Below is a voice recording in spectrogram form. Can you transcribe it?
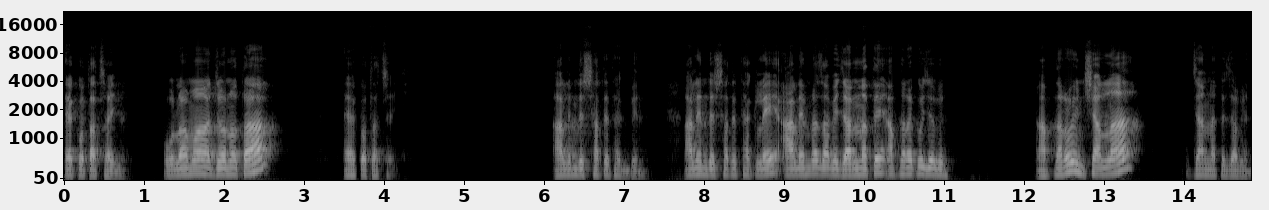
একতা চাই। ওলামা, জনতা, একতা চাই। আলেমদের সাথে থাকবেন। আলেমদের সাথে থাকলে আলেমরা যাবে জান্নাতে, আপনারা কই যাবেন? আপনারাও ইনশাল্লাহ জান্নাতে যাবেন।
